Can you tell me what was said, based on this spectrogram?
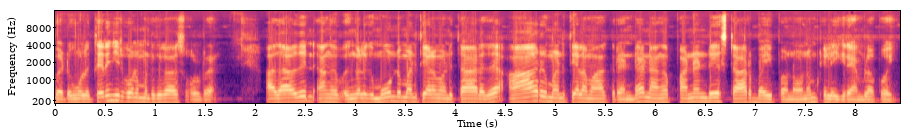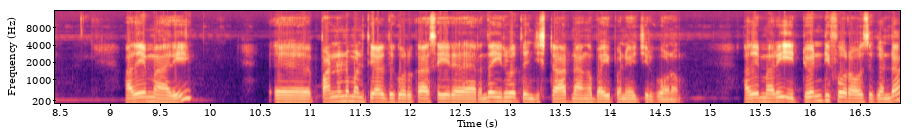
பட் உங்களுக்கு தெரிஞ்சிருக்கணுன்றதுக்காக சொல்கிறேன் அதாவது நாங்கள் எங்களுக்கு மூன்று மணித்தேலம் மணி தாரதை ஆறு மணித்தேழம் ஆக்குறேன்டா நாங்கள் பன்னெண்டு ஸ்டார் பை பண்ணணும் டெலிகிராமில் போய். அதே மாதிரி பன்னெண்டு மணி தேரத்துக்கு ஒருக்கா செய்கிறதா இருந்தால் இருபத்தஞ்சி ஸ்டார் நாங்கள் பை பண்ணி வச்சுருக்கணும். அதே மாதிரி டுவெண்ட்டி ஃபோர் ஹவர்ஸுக்குண்டா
